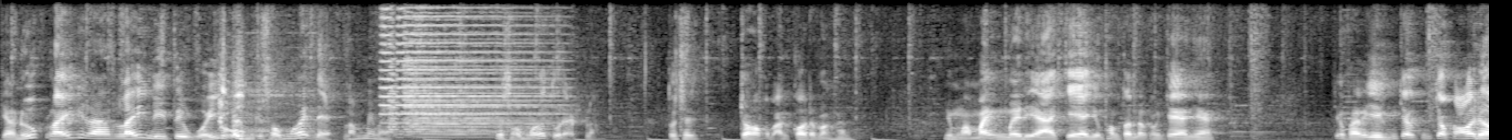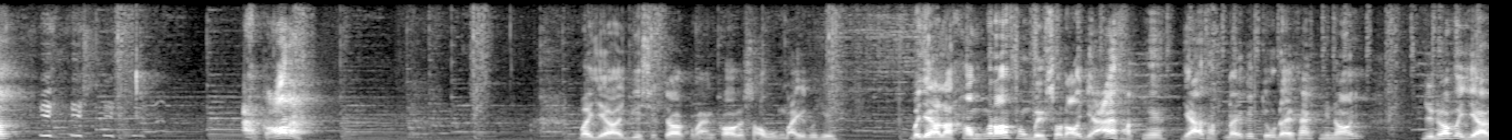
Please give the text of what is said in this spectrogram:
nhà nước lấy ra lấy đi tiêu hủy. In cái sổ mới đẹp lắm mấy bạn cái sổ mới tôi đẹp lắm. Tôi sẽ cho các bạn coi trên màn hình. Nhưng mà mấy media che những thông tin là còn che nha. Chứ không phải cái gì cũng cho cũng cho coi được. À có rồi. Bây giờ duy sẽ cho các bạn coi cái sổ quận 7 của duy. Bây giờ là không có nói phân biệt sổ đỏ giả thật nha. Giả thật để cái chủ đề khác như nói. Như nói bây giờ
